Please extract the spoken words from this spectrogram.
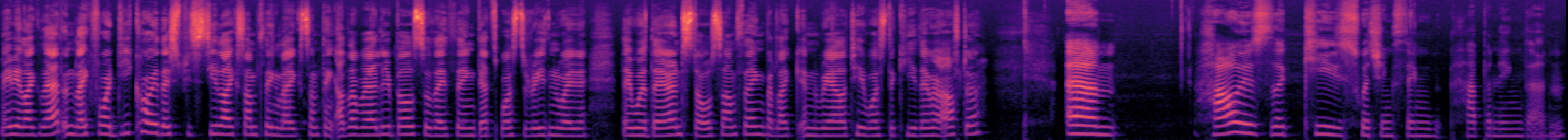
Maybe like that, and like for a decoy, they steal like something like something other valuable, so they think that was the reason why they, were there and stole something, but like in reality, it was the key they were after. Um, how is the key switching thing happening then?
